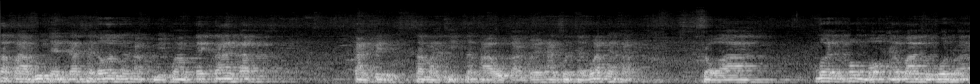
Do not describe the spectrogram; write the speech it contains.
สภาผู้แทนราษฎรนะครับ มีความแตกต่างครับ การเป็นสมาชิกสภาองค์การบริหารส่วนจังหวัดนะครับ เพราะว่าเมื่อผมบอกชาวบ้านทุกคนว่า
